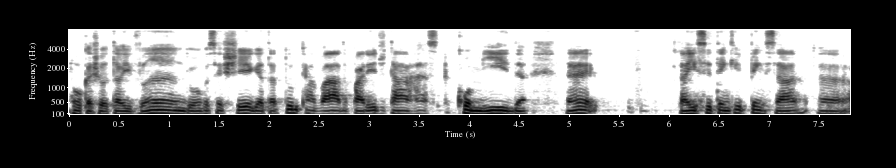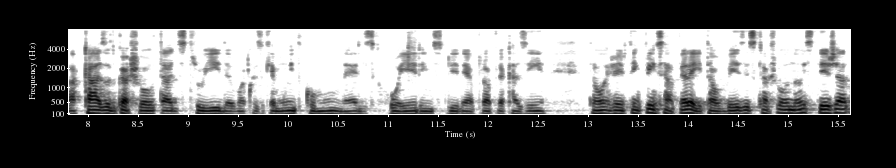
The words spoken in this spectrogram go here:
ou o cachorro está uivando, ou você chega, está tudo cavado, a parede está comida, né? Daí você tem que pensar, uh, a casa do cachorro está destruída, uma coisa que é muito comum, né? Eles roerem, destruírem a própria casinha. Então a gente tem que pensar, peraí, talvez esse cachorro não esteja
